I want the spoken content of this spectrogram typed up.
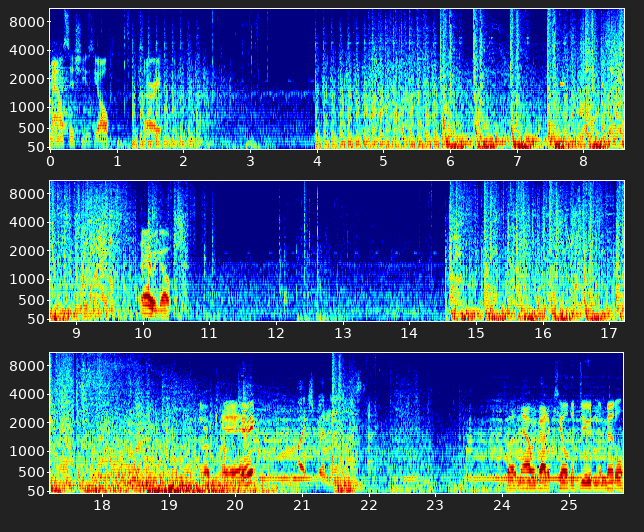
mouse issues, y'all. Sorry. There we go. Kill the dude in the middle.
